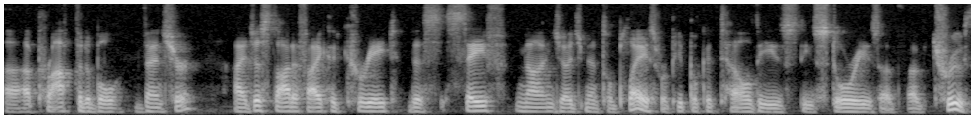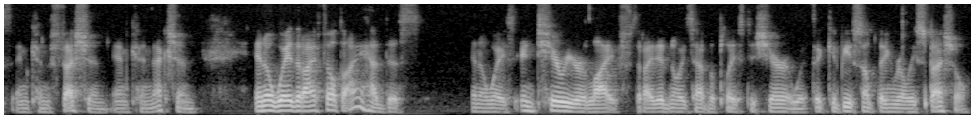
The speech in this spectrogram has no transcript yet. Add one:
uh, a profitable venture. I just thought if I could create this safe, non-judgmental place where people could tell these these stories of, of truth and confession and connection, in a way that I felt I had this, in a way, interior life that I didn't always have a place to share it with. It could be something really special.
